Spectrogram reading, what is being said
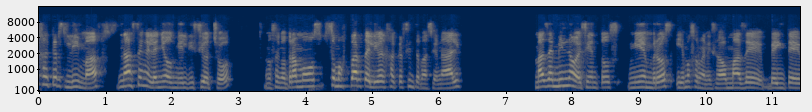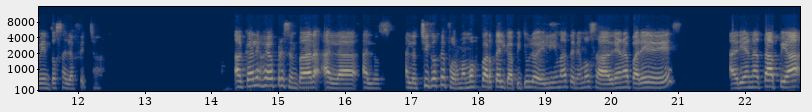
Hackers Lima nace en el año 2018, nos encontramos, somos parte de Legal Hackers Internacional, más de 1900 miembros y hemos organizado más de 20 eventos a la fecha. Acá les voy a presentar a, los chicos que formamos parte del capítulo de Lima, tenemos a Adriana Paredes, Adriana Tapia,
